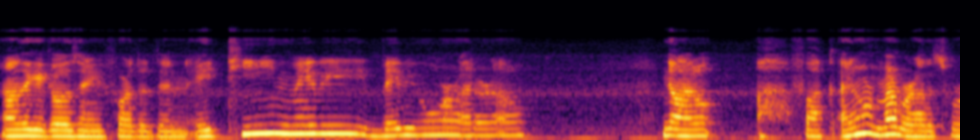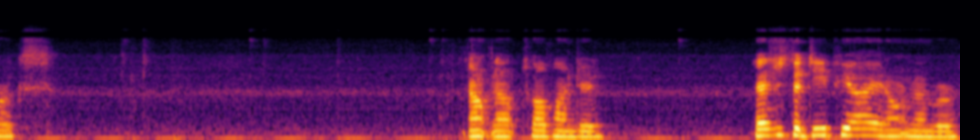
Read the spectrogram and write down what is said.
I don't think it goes any farther than 18, maybe? Maybe more? I don't know. No, I don't... Oh, fuck, I don't remember how this works. Oh no, 1200. That's just a DPI? I don't remember.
